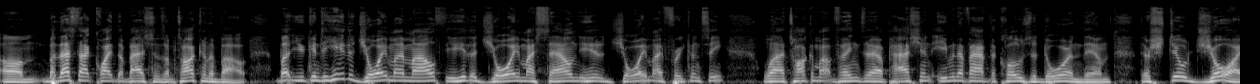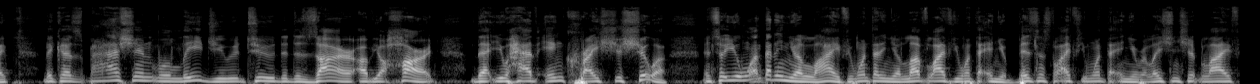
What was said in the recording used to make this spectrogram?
Um, but that's not quite the passions I'm talking about. But you can hear the joy in my mouth. You hear the joy in my sound. You hear the joy in my frequency. When I talk about things that have passion, even if I have to close the door on them, there's still joy because passion will lead you to the desire of your heart that you have in Christ Yeshua. And so you want that in your life. You want that in your love life. You want that in your business life. You want that in your relationship life.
